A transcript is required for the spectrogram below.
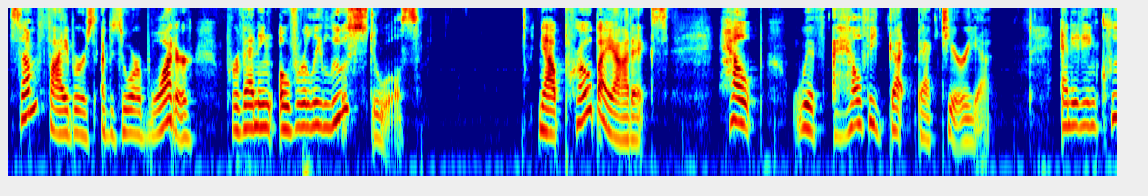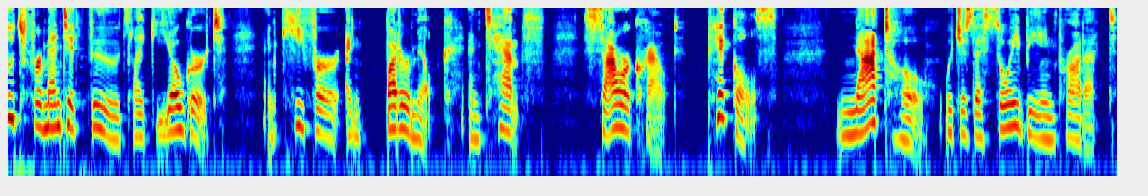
some fibers absorb water, preventing overly loose stools. Now, probiotics help with a healthy gut bacteria, and it includes fermented foods like yogurt and kefir and buttermilk and tempeh, sauerkraut, pickles, natto, which is a soybean product,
